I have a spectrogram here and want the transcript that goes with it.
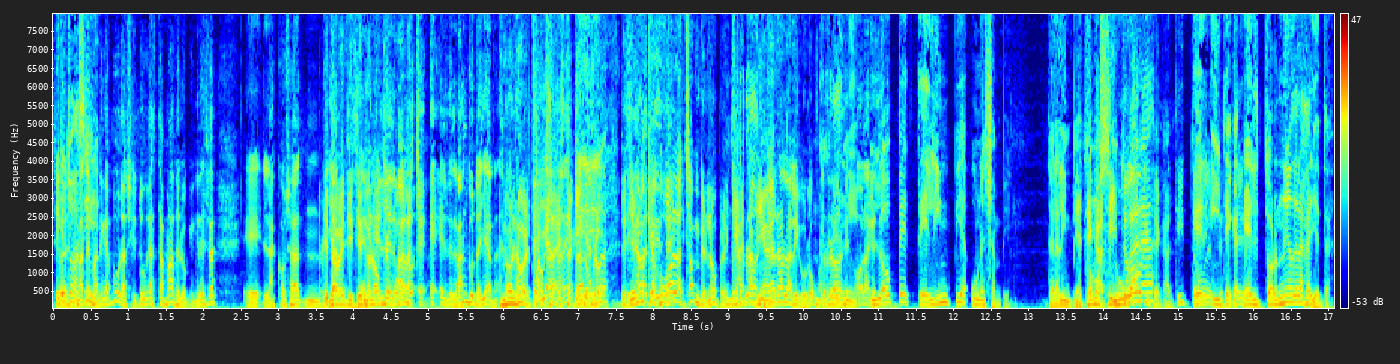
que es es así. matemática pura. Si tú gastas más de lo que ingresas, eh, las cosas... mm, ¿Qué te diciendo? el, No, el que del banco, la- eh, el del banco te llama. No, no, está, o sea, llama, está eh, claro, pero decimos que ha jugado la Champions, no, pero es que Ronnie- también ha ganado la Liga Europa. Ronnie. López te limpia una Champions. Te la limpia. Y como si jugara y Tecatito, el, y etc. Teca- el torneo de las galletas.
